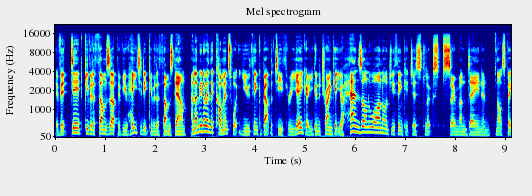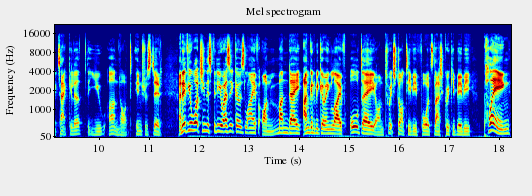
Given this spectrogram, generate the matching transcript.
If it did, give it a thumbs up. If you hated it, give it a thumbs down. And let me know in the comments what you think about the T3 Jaeger. Are you going to try and get your hands on one, or do you think it just looks so mundane and not spectacular that you are not interested? And if you're watching this video as it goes live on Monday, I'm going to be going live all day on twitch.tv forward slash quickybaby playing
